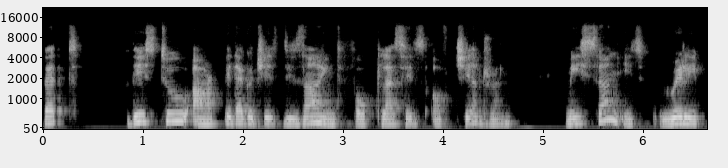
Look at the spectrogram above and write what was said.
But these two are pedagogies designed for classes of children. Mason is really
